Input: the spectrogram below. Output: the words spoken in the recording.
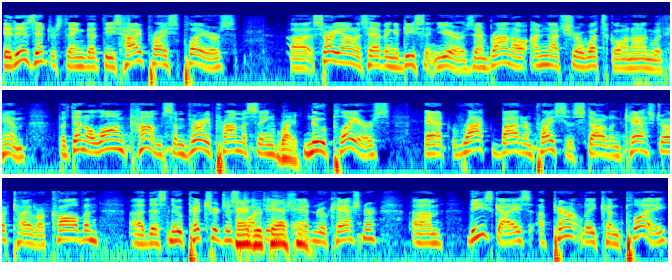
it is interesting that these high-priced players uh, Soriano's having a decent year. Zambrano, I'm not sure what's going on with him. But then along come some very promising right. new players at rock bottom prices. Starlin Castro, Tyler Colvin, uh, this new pitcher just Andrew walked Cashner. in, Andrew Cashner. Um, these guys apparently can play.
